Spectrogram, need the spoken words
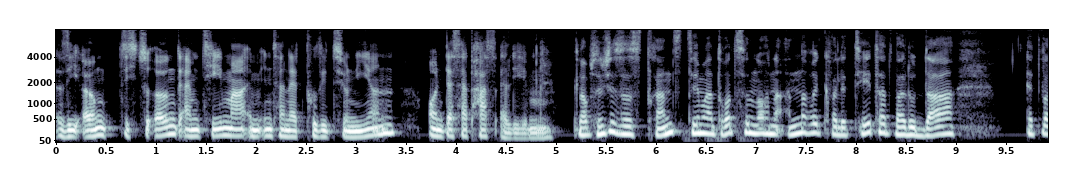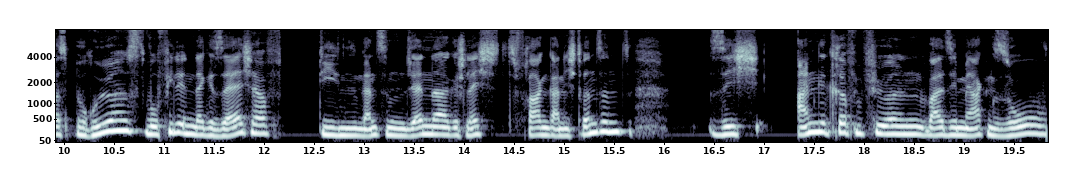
sie irgend, sich zu irgendeinem Thema im Internet positionieren und deshalb Hass erleben. Glaubst du nicht, dass das Trans-Thema trotzdem noch eine andere Qualität hat, weil du da etwas berührst, wo viele in der Gesellschaft, die in den ganzen Gender-, Geschlechtsfragen gar nicht drin sind, sich angegriffen fühlen, weil sie merken, so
